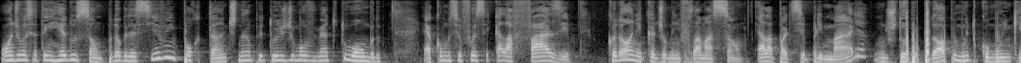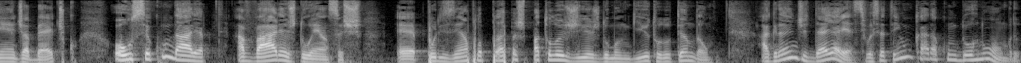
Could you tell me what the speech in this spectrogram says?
onde você tem redução progressiva e importante na amplitude de movimento do ombro. É como se fosse aquela fase crônica de uma inflamação. Ela pode ser primária, um distúrbio próprio, muito comum em quem é diabético, ou secundária. Há várias doenças é, por exemplo, próprias patologias do manguito ou do tendão. A grande ideia é, se você tem um cara com dor no ombro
